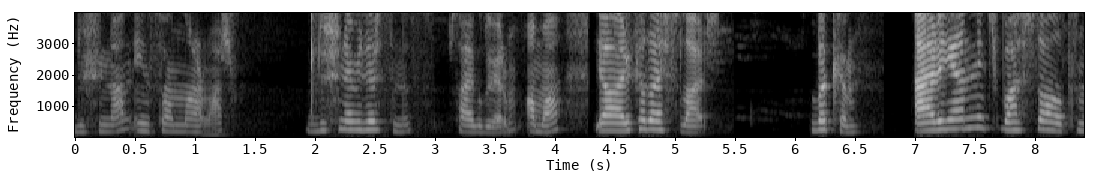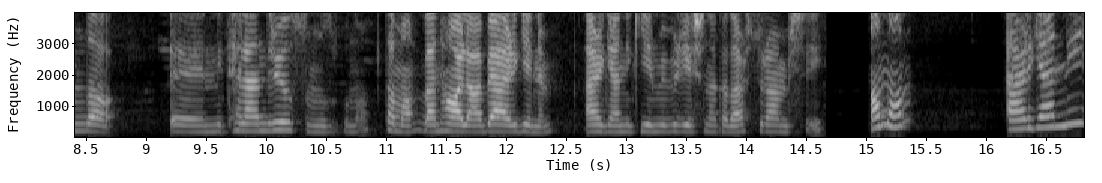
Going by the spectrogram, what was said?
düşünen insanlar var. Düşünebilirsiniz, saygı duyarım ama ya arkadaşlar bakın ergenlik başlığı altında e, nitelendiriyorsunuz bunu. Tamam ben hala bir ergenim. Ergenlik 21 yaşına kadar süren bir şey. Ama ergenliği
